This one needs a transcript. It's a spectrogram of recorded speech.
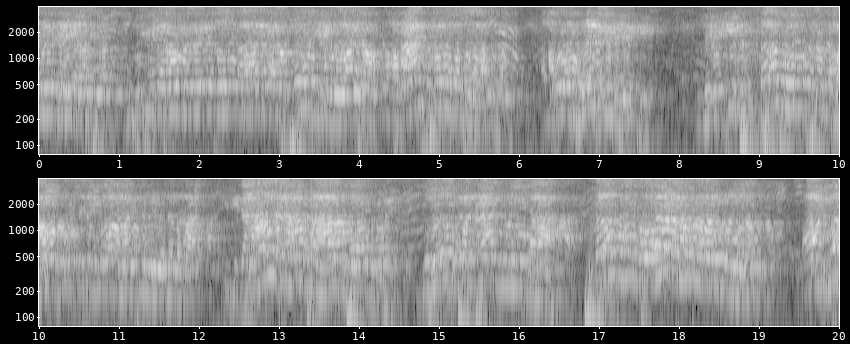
कोई नहीं करते दूसरी गाँव में गए तो लोग कहा कि आप छोड़ दिए रुआया हमारे समय पर बदलाव करें अब लोग होने के लिए लेकिन सब लोग सब भावक रूप से युवा हमारे से निवेदन बा कि जहाँ जहाँ पढ़ाना ब्लॉक हुए जो लोग पंचायत में लोग सब लोग बोला को बोला। और युवा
